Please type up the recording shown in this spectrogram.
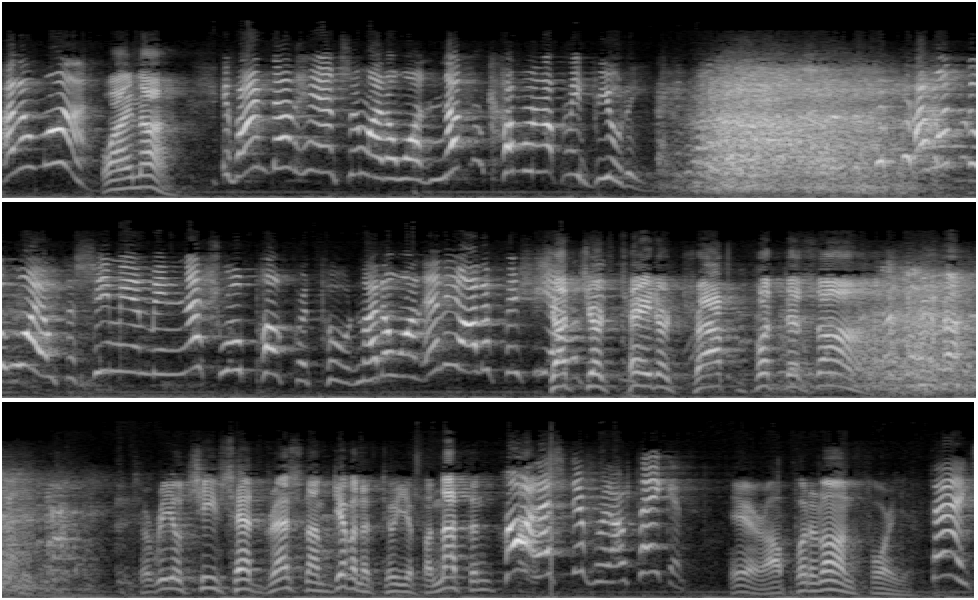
I don't want it. Why not? If I'm that handsome, I don't want nothing covering up me beauty. I want the world to see me in me natural pulchritude, and I don't want any artificiality. Shut your tater trap and put this on. it's a real chief's headdress, and I'm giving it to you for nothing. Oh, that's different. I'll take it. Here, I'll put it on for you. Thanks.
